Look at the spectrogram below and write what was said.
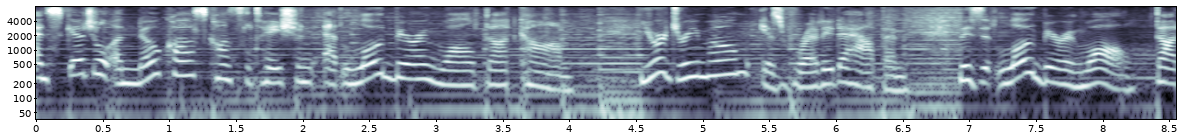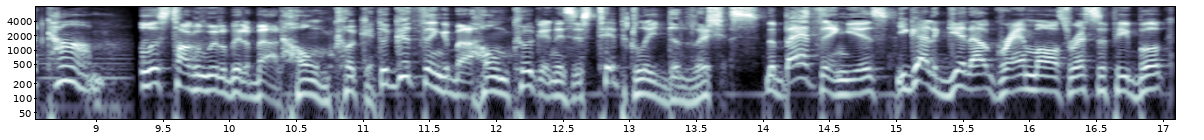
and schedule a no cost consultation at loadbearingwall.com. Your dream home is ready to happen. Visit loadbearingwall.com. Let's talk a little bit about home cooking. The good thing about home cooking is it's typically delicious. The bad thing is you got to get out grandma's recipe book.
